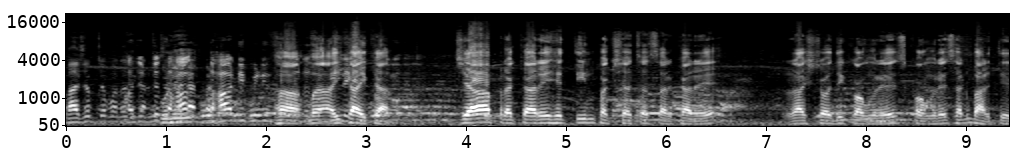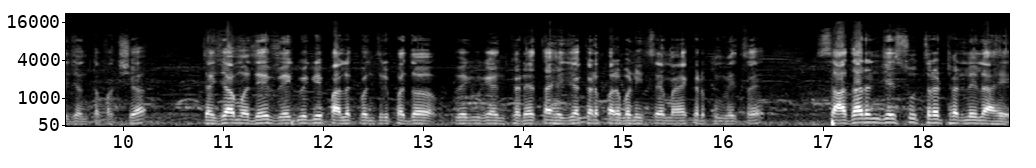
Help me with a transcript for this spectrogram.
भाजपच्या पदाधिकाऱ्यांनी कुणी हा मग ऐका ऐका. ज्या प्रकारे हे तीन पक्षाचं सरकार आहे राष्ट्रवादी काँग्रेस काँग्रेस आणि भारतीय जनता पक्ष त्याच्यामध्ये वेगवेगळी पालकमंत्री पदं वेगवेगळ्यांकडे आता ह्याच्याकडे परभणीचं आहे माझ्याकडे पुण्याचं आहे. साधारण जे सूत्र ठरलेलं आहे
